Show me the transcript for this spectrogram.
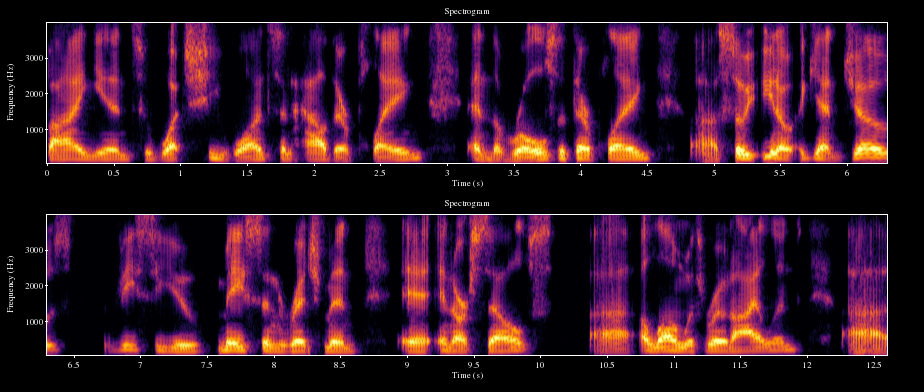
buying into what she wants and how they're playing and the roles that they're playing. Uh, so you know, again, Joe's VCU, Mason, Richmond, and, and ourselves, uh, along with Rhode Island, uh,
